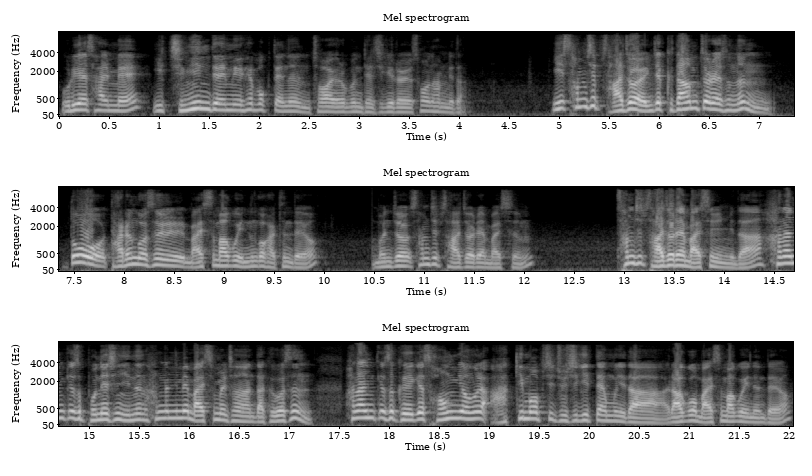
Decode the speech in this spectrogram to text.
우리의 삶에 이 증인됨이 회복되는 저와 여러분 되시기를 소원합니다. 이 34절 이제 그 다음 절에서는 또 다른 것을 말씀하고 있는 것 같은데요. 먼저 34절의 말씀. 34절의 말씀입니다. 하나님께서 보내신 이는 하나님의 말씀을 전한다. 그것은 하나님께서 그에게 성령을 아낌없이 주시기 때문이다. 라고 말씀하고 있는데요.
